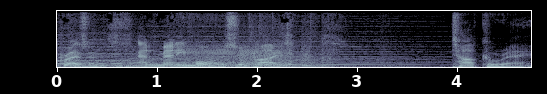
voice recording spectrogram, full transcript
presents, and many more surprises. Takure.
